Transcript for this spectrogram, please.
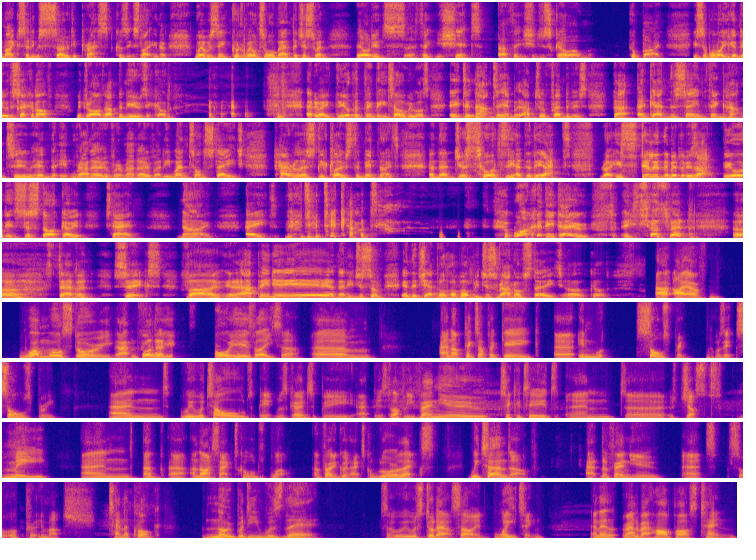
Mike said he was so depressed because it's like, you know, where was the goodwill to all men? They just went, the audience uh, think you shit. I think you should just go home. Goodbye. He said, well, what are you going to do with the second half? We'd rather have the music on. anyway, the other thing that he told me was it didn't happen to him, but it happened to a friend of his. That again, the same thing happened to him that it ran over and ran over, and he went on stage perilously close to midnight, and then just towards the end of the act, right, he's still in the middle of his act. The audience just start going ten, nine, eight. They did the count. what could he do? He just went oh, seven, six, five, you know, happy new year. And then he just sort of, in the general hubbub, he just ran off stage. Oh, God. Uh, I have one more story that happened four, years, four years later. Um, and I picked up a gig uh, in Salisbury. Was it Salisbury? And we were told it was going to be at this lovely venue, ticketed, and uh, it was just me and a, a, nice act called, well, a very good act called Laura Lex. We turned up at the venue at sort of pretty much 10 o'clock. Nobody was there. So we were stood outside waiting. And then around about half past 10,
